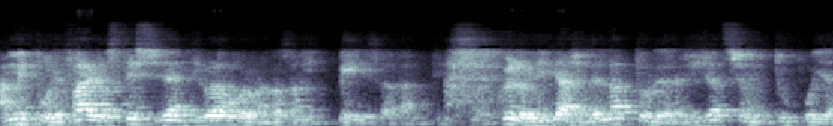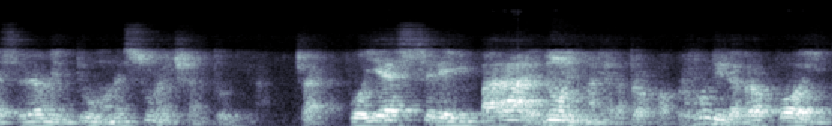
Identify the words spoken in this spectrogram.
a me pure fare lo stesso identico lavoro è una cosa mi pesa tantissimo. Quello che mi piace dell'attore, della recitazione, tu puoi essere veramente uno, nessuno e centomila. Cioè, puoi essere, imparare, non in maniera troppo approfondita, però poi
